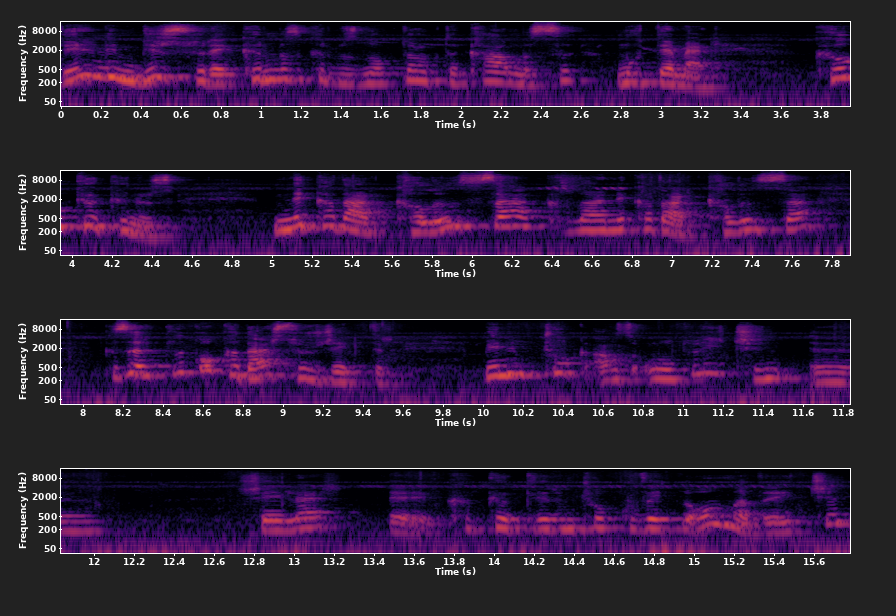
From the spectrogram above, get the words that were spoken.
derinin bir süre kırmızı kırmızı nokta nokta kalması muhtemel. Kıl kökünüz ne kadar kalınsa, kıllar ne kadar kalınsa kızarıklık o kadar sürecektir. Benim çok az olduğu için e, şeyler e, kıl köklerim çok kuvvetli olmadığı için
